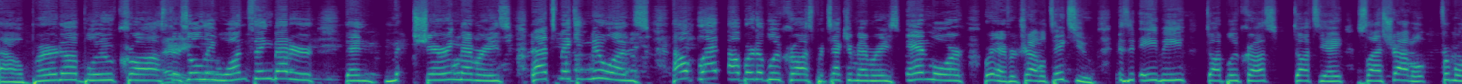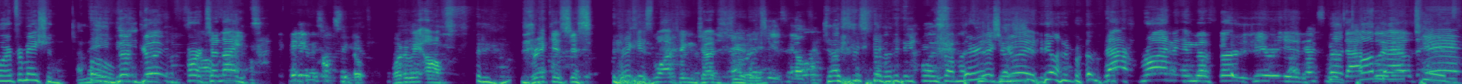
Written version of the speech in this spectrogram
Alberta Blue Cross. There There's only go. one thing better than m- sharing memories. That's making new ones. Help let Alberta Blue Cross protect your memories and more wherever travel takes you. Visit ab.bluecross.ca slash travel for more information. Boom. the good for oh, tonight. What are we? off? Rick is just Rick is watching Judge Judy. Justice for the people is on the There The good. Judy on it, brother. That run in the third period was The absolutely comeback kids.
